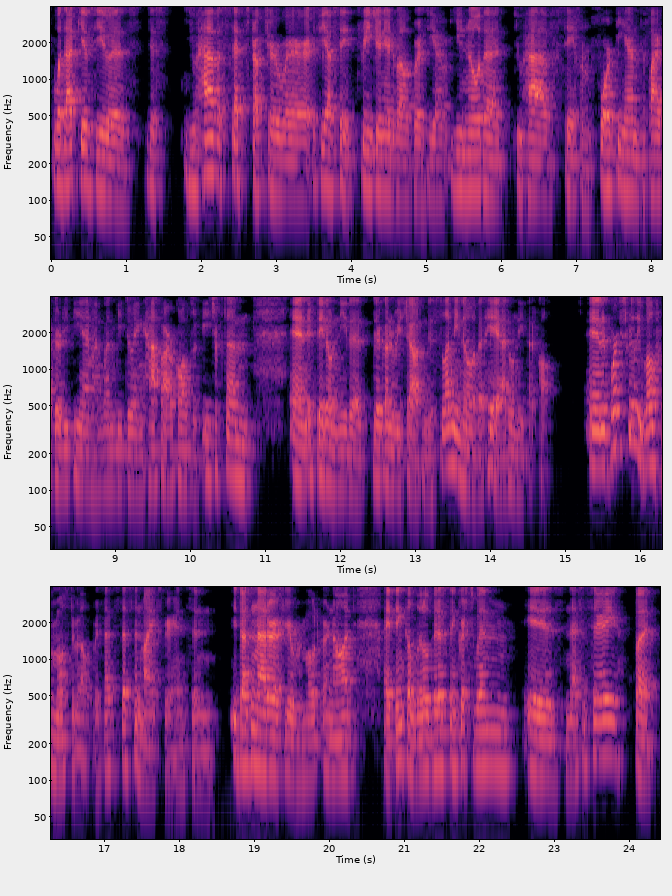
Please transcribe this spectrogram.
What that gives you is just you have a set structure where if you have say three junior developers you have you know that you have say from 4 p.m to 5.30 p.m i'm going to be doing half hour calls with each of them and if they don't need it, they're going to reach out and just let me know that, hey, I don't need that call. And it works really well for most developers. That's that's been my experience. And it doesn't matter if you're remote or not. I think a little bit of sink or swim is necessary, but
